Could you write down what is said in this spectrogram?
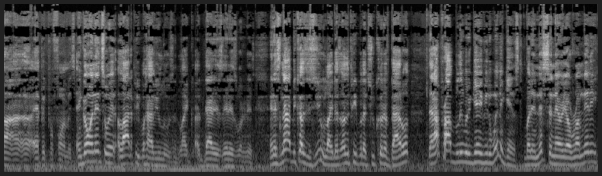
uh, epic performance. And going into it, a lot of people have you losing. Like uh, that is, it is what it is. And it's not because it's you. Like there's other people that you could have battled that I probably would have gave you the win against. But in this scenario, Rum Nitty,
